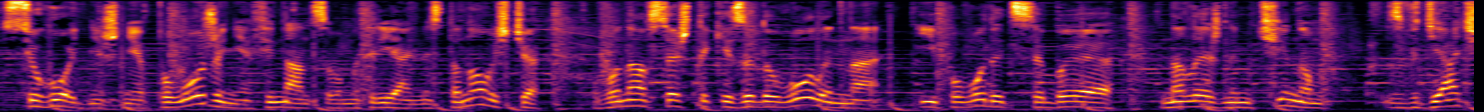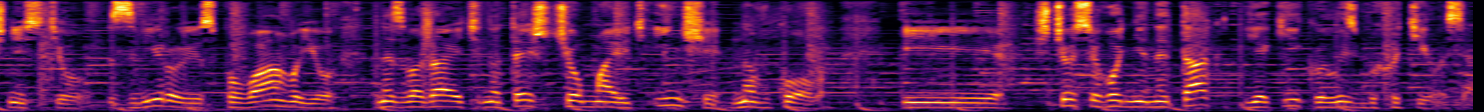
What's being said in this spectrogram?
сьогоднішнє положення, фінансово матеріальне становище, вона все ж таки задоволена і поводить себе належним чином. З вдячністю, з вірою, з повагою, незважаючи на те, що мають інші навколо, і що сьогодні не так, як і колись би хотілося.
